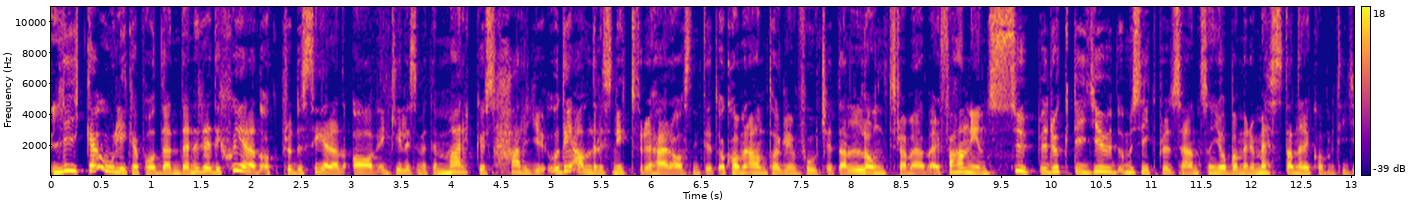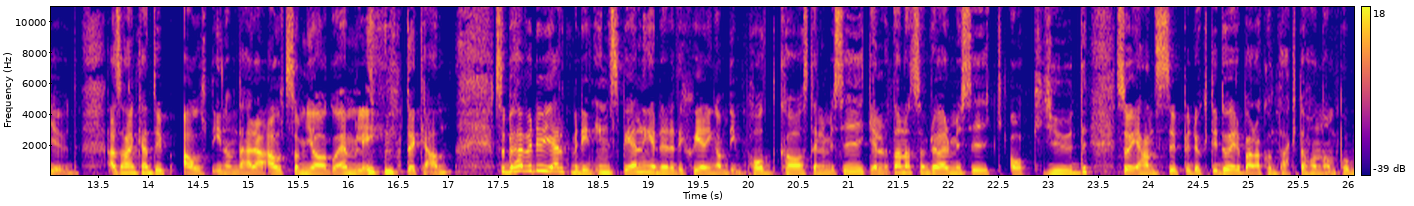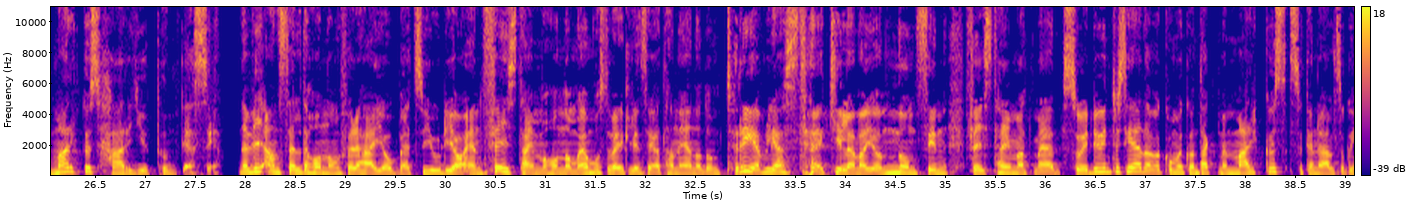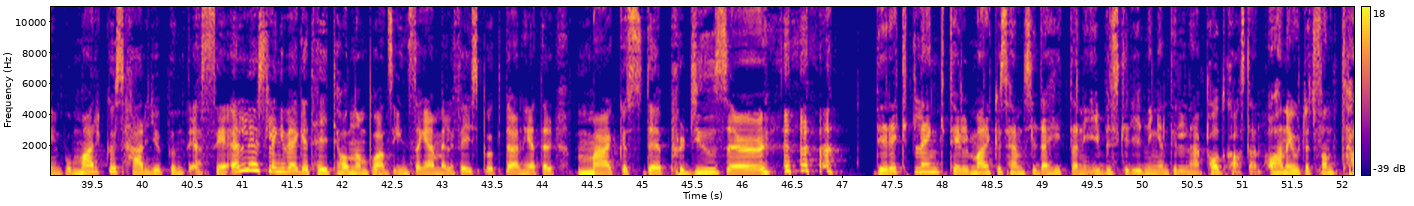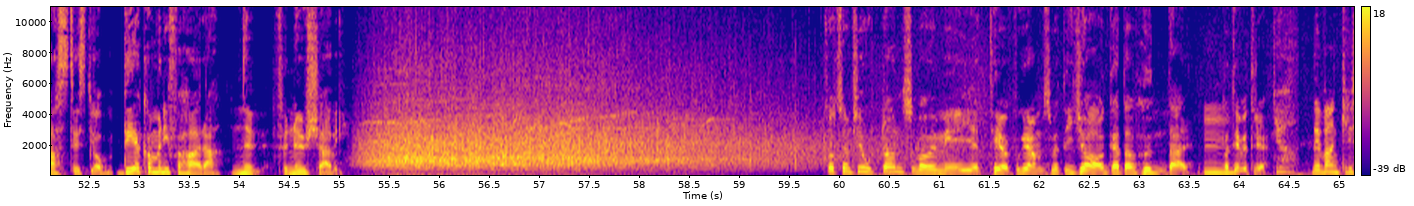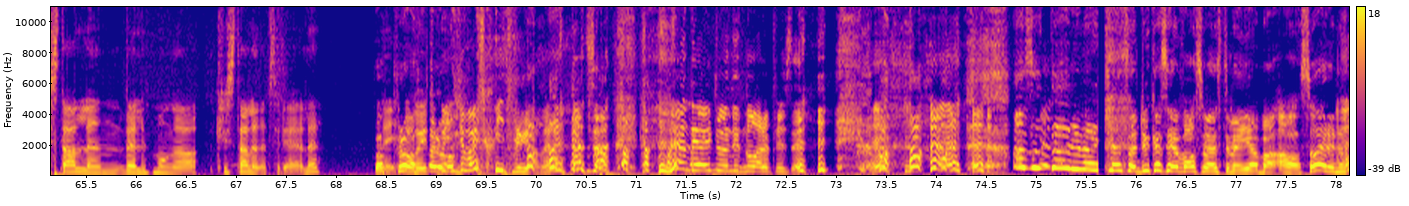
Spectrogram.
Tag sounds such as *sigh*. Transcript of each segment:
Lika olika-podden den är redigerad och producerad av en kille som heter Marcus Harju och det är alldeles nytt för det här avsnittet och kommer antagligen fortsätta långt framöver för han är en superduktig ljud och musikproducent som jobbar med det mesta när det kommer till ljud. Alltså han kan typ allt inom det här, allt som jag och Emily *laughs* inte kan. Så behöver du hjälp med din inspelning eller redigering av din podcast eller musik eller något annat som rör musik och ljud så är han superduktig. Då är det bara att kontakta honom på marcusharju.se. När vi anställde honom för det här jobbet så gjorde jag en Facetime med honom och jag måste verkligen säga att han är en av de trevligaste *laughs* killarna jag någonsin Facetimat med. Så är du intresserad av att komma i kontakt med Marcus så kan du alltså gå in på marcusharju.se eller släng iväg ett hej till honom på hans Instagram eller Facebook där han heter Marcus the producer. *laughs* Direktlänk till Marcus hemsida hittar ni i beskrivningen till den här podcasten. Och han har gjort ett fantastiskt jobb. Det kommer ni få höra nu, för nu kör vi! 2014 så var vi med i ett tv-program som heter Jagad av hundar på TV3. Ja, det vann Kristallen, väldigt många Kristallen efter det eller? Vad Nej, pratar det, var du om? skit- det var ett skitprogram eller? *laughs* Alltså, *laughs* det har ju vunnit några priser. *laughs* Alltså det här är verkligen så här, du kan säga vad som helst till mig jag bara ja så är det nog.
